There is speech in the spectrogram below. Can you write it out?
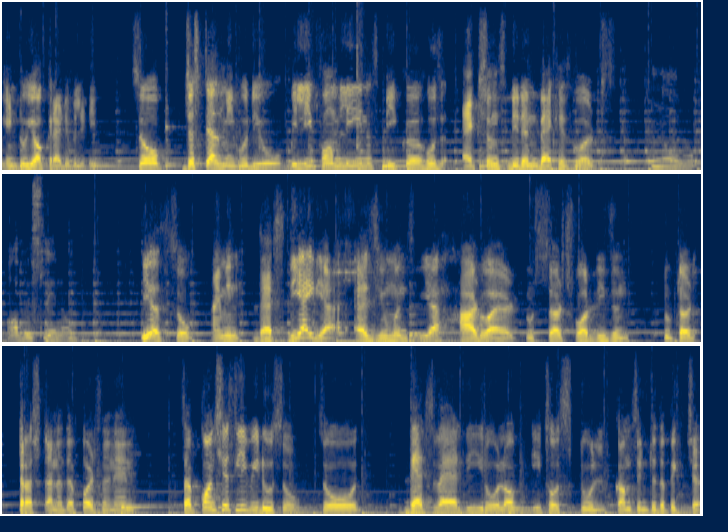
into your credibility. So just tell me would you believe firmly in a speaker whose actions didn't back his words? No no obviously no. Yes so i mean that's the idea. As humans we are hardwired to search for reasons to t- trust another person and subconsciously we do so. So that's where the role of ethos tool comes into the picture.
